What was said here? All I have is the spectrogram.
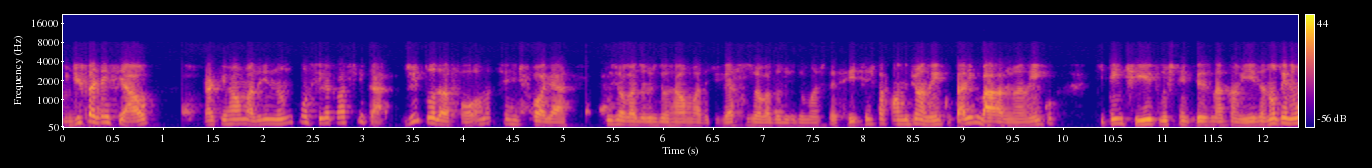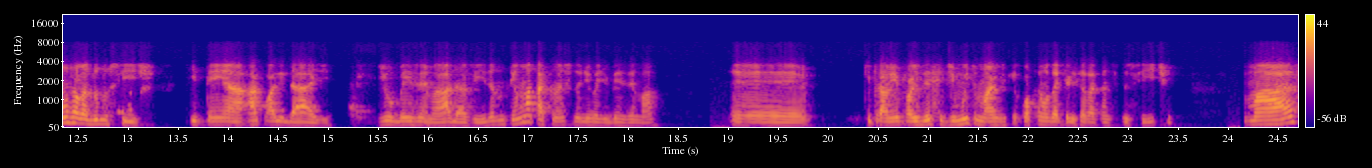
um diferencial para que o Real Madrid não consiga classificar. De toda forma, se a gente for olhar os jogadores do Real Madrid versus os jogadores do Manchester City, a gente está falando de um elenco carimbado, um elenco que tem títulos, tem peso na camisa. Não tem nenhum jogador no City que tenha a qualidade de um Benzema da vida. Não tem um atacante do nível de Benzema. É, que para mim pode decidir muito mais do que qualquer um daqueles atacantes do City. Mas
